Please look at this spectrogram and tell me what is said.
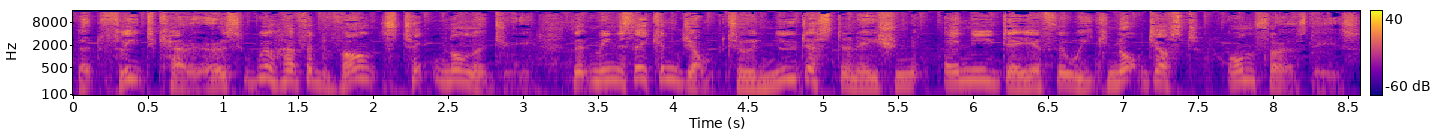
that fleet carriers will have advanced technology that means they can jump to a new destination any day of the week, not just on Thursdays,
